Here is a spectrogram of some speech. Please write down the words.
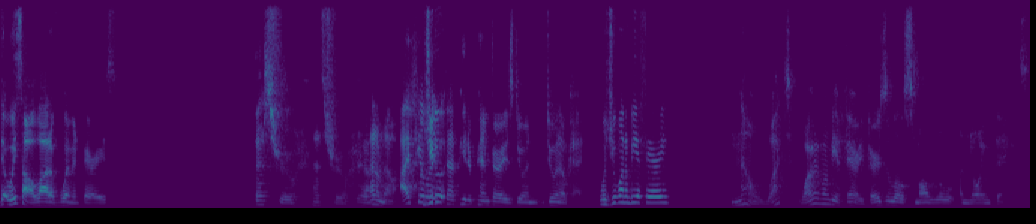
th- we saw a lot of women fairies. That's true. That's true. Yeah. I don't know. I feel Would like you- that Peter Pan fairy is doing doing okay. Would you want to be a fairy? No, what? Why would I want to be a fairy? Fairies are little small, little annoying things.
